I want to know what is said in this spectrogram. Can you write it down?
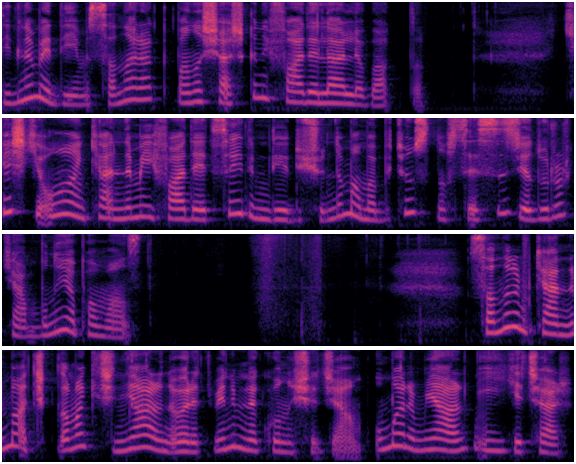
dinlemediğimi sanarak bana şaşkın ifadelerle baktı. Keşke o an kendimi ifade etseydim diye düşündüm ama bütün sınıf sessizce dururken bunu yapamazdım. Sanırım kendimi açıklamak için yarın öğretmenimle konuşacağım. Umarım yarın iyi geçer.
